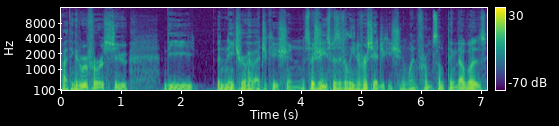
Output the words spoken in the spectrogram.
I think it refers to the the nature of how education, especially specifically university education, went from something that was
